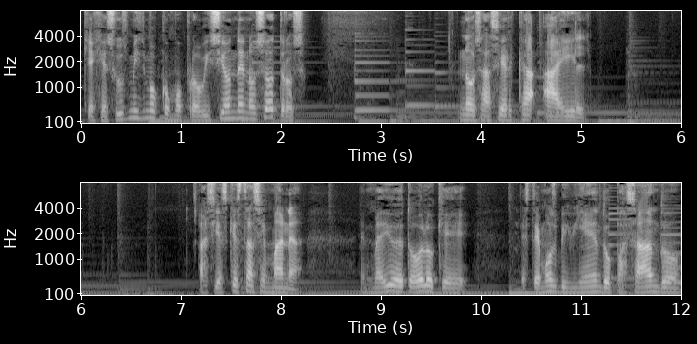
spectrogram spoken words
que Jesús mismo como provisión de nosotros nos acerca a Él. Así es que esta semana, en medio de todo lo que estemos viviendo, pasando,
